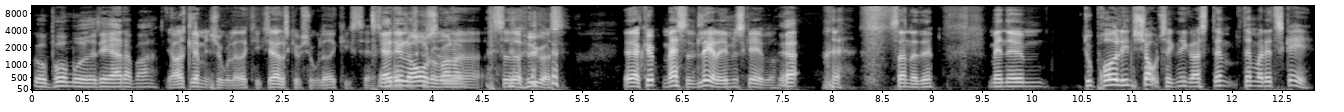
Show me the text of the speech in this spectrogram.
gå på mod, det er der bare. Jeg har også glemt min chokoladekiks. Jeg har ellers købt chokoladekiks til os. Ja, det lover du godt nok. Sidde og hygge os. Jeg har købt en masse. Det ligger der i skabet. Ja. sådan er det. Men øhm, du prøvede lige en sjov teknik også. Den, den var lidt skæg.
